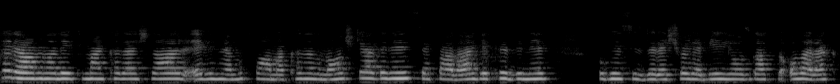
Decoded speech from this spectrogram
Selamun Aleyküm arkadaşlar. Evime, mutfağıma, kanalıma hoş geldiniz. Sefalar getirdiniz. Bugün sizlere şöyle bir Yozgatlı olarak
